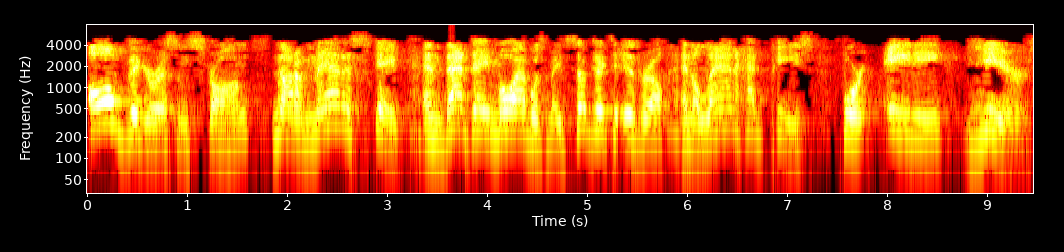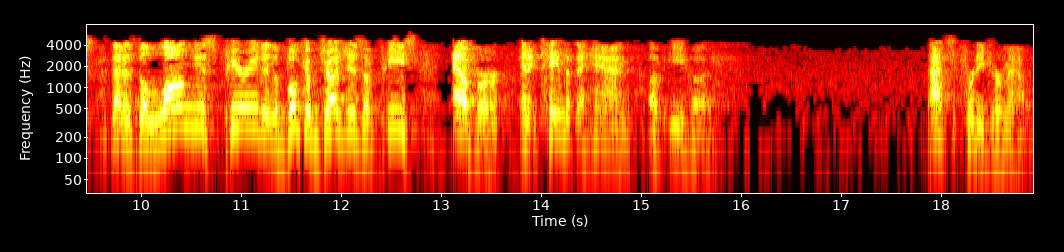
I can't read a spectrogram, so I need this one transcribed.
all vigorous and strong. Not a man escaped. And that day Moab was made subject to Israel, and the land had peace for 80 years. That is the longest period in the book of Judges of peace ever. And it came at the hand of Ehud. That's pretty dramatic.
